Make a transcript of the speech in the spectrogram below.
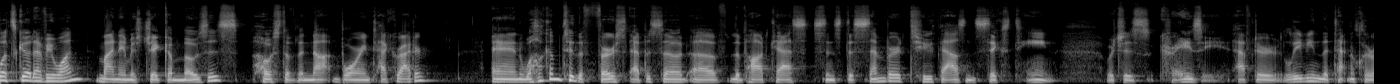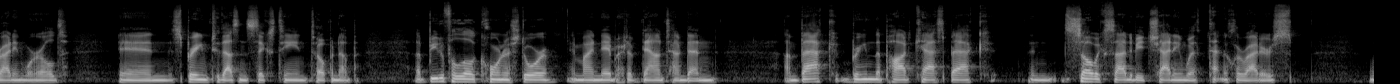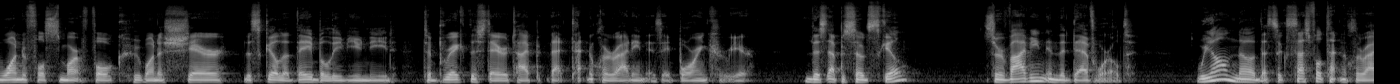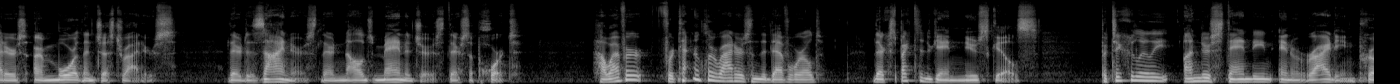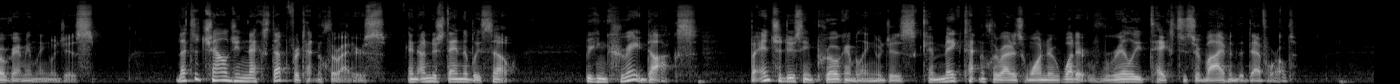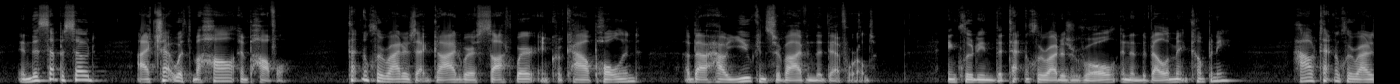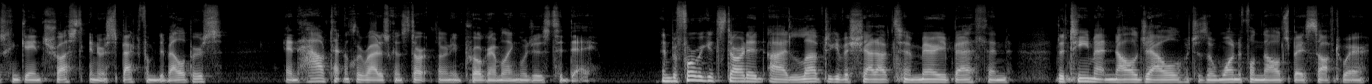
What's good, everyone? My name is Jacob Moses, host of the Not Boring Tech Writer, and welcome to the first episode of the podcast since December 2016, which is crazy. After leaving the technical writing world in spring 2016 to open up a beautiful little corner store in my neighborhood of downtown Denton, I'm back bringing the podcast back and so excited to be chatting with technical writers wonderful, smart folk who want to share the skill that they believe you need to break the stereotype that technical writing is a boring career. This episode's skill surviving in the dev world. We all know that successful technical writers are more than just writers. They're designers, they're knowledge managers, they're support. However, for technical writers in the dev world, they're expected to gain new skills, particularly understanding and writing programming languages. That's a challenging next step for technical writers, and understandably so. We can create docs, but introducing programming languages can make technical writers wonder what it really takes to survive in the dev world. In this episode, I chat with Michal and Pavel, technical writers at Guidewire Software in Krakow, Poland, about how you can survive in the dev world, including the technical writer's role in a development company, how technical writers can gain trust and respect from developers, and how technical writers can start learning program languages today. And before we get started, I'd love to give a shout out to Mary Beth and the team at Knowledge Owl, which is a wonderful knowledge based software.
